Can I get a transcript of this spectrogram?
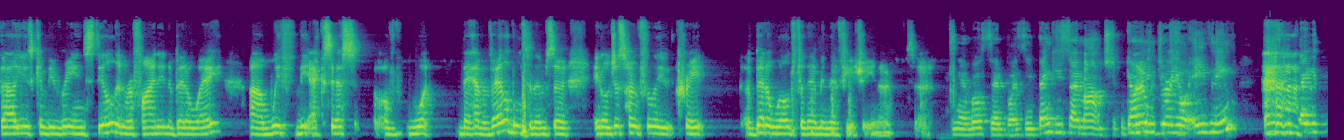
values can be reinstilled and refined in a better way um, with the access of what they have available to them. So it'll just hopefully create a better world for them in their future. You know. So yeah, well said, Blessing. Thank you so much. Go no. and enjoy your evening. Thank you for taking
